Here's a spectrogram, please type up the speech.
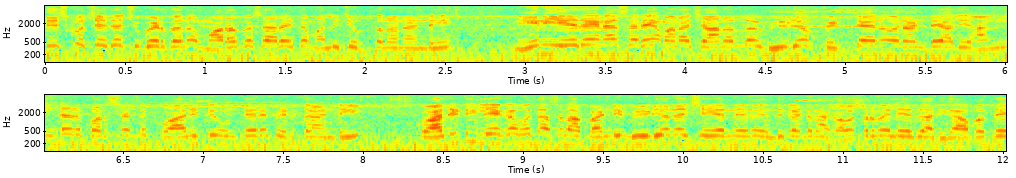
తీసుకొచ్చి అయితే చూపెడతాను. మరొకసారి అయితే మళ్ళీ చెప్తున్నానండి. నేను ఏదైనా సరే మన ఛానల్లో వీడియో పెట్టాను అని అంటే అది హండ్రెడ్ పర్సెంట్ క్వాలిటీ ఉంటేనే పెడతా అండి. క్వాలిటీ లేకపోతే అసలు ఆ బండి వీడియోనే చేయను నేను. ఎందుకంటే నాకు అవసరమే లేదు. అది కాకపోతే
